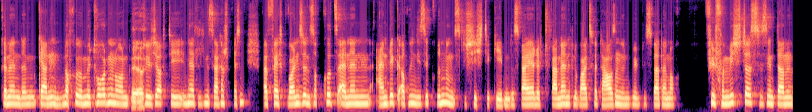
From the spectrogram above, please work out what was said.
können dann gerne noch über Methoden und ja. natürlich auch die inhaltlichen Sachen sprechen. Aber vielleicht wollen Sie uns noch kurz einen Einblick auch in diese Gründungsgeschichte geben. Das war ja recht spannend, Global 2000 und Greenpeace war da noch viel vermischter. Sie sind dann,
